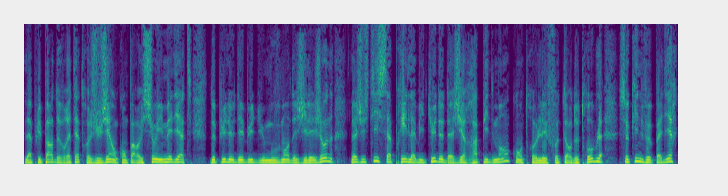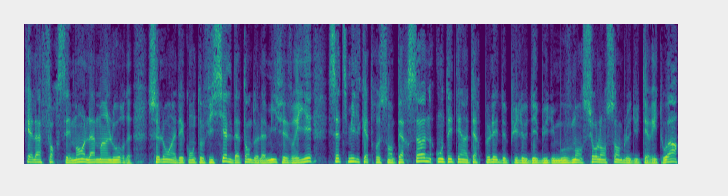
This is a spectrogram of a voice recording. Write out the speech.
La plupart devraient être jugées en comparution immédiate. Depuis le début du mouvement des Gilets jaunes, la justice a pris l'habitude d'agir rapidement contre les fauteurs de troubles, ce qui ne veut pas dire qu'elle a forcément la main lourde. Selon un décompte officiel datant de la mi-février, 7400 personnes ont été interpellées depuis le début du mouvement sur l'ensemble du territoire,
